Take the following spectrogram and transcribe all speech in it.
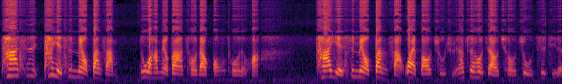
他是他也是没有办法，如果他没有办法抽到公托的话，他也是没有办法外包出去。那最后只好求助自己的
